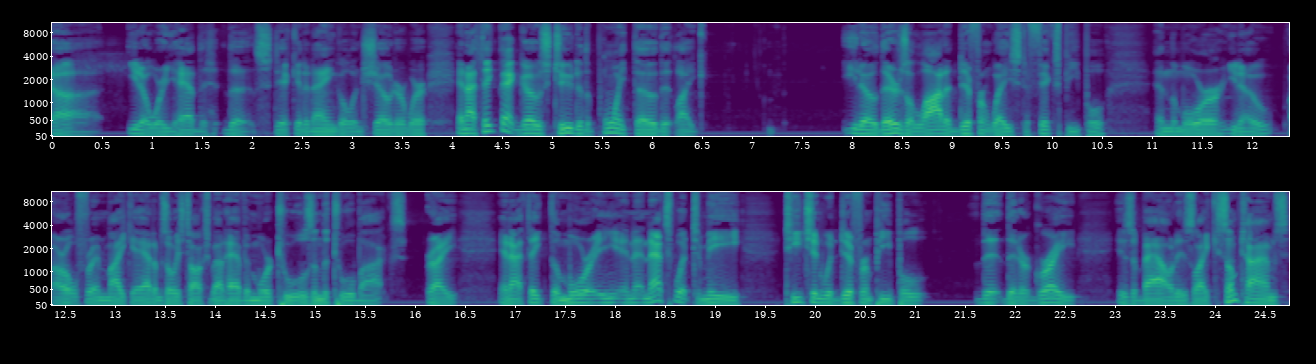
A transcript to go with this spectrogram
uh, you know where you had the the stick at an angle and showed her where, and I think that goes too to the point though that like, you know, there's a lot of different ways to fix people. and the more you know. Our old friend Mike Adams always talks about having more tools in the toolbox, right? And I think the more, and, and that's what to me, teaching with different people that that are great is about is like sometimes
